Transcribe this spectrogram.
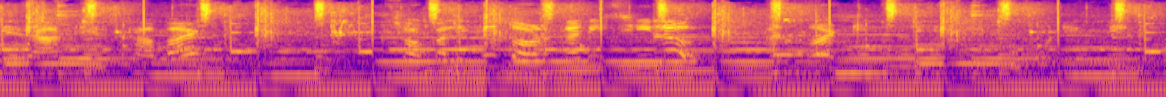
যে রাতের খাবার সকালে তো তরকারি ছিল আর মা অনেকদিন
